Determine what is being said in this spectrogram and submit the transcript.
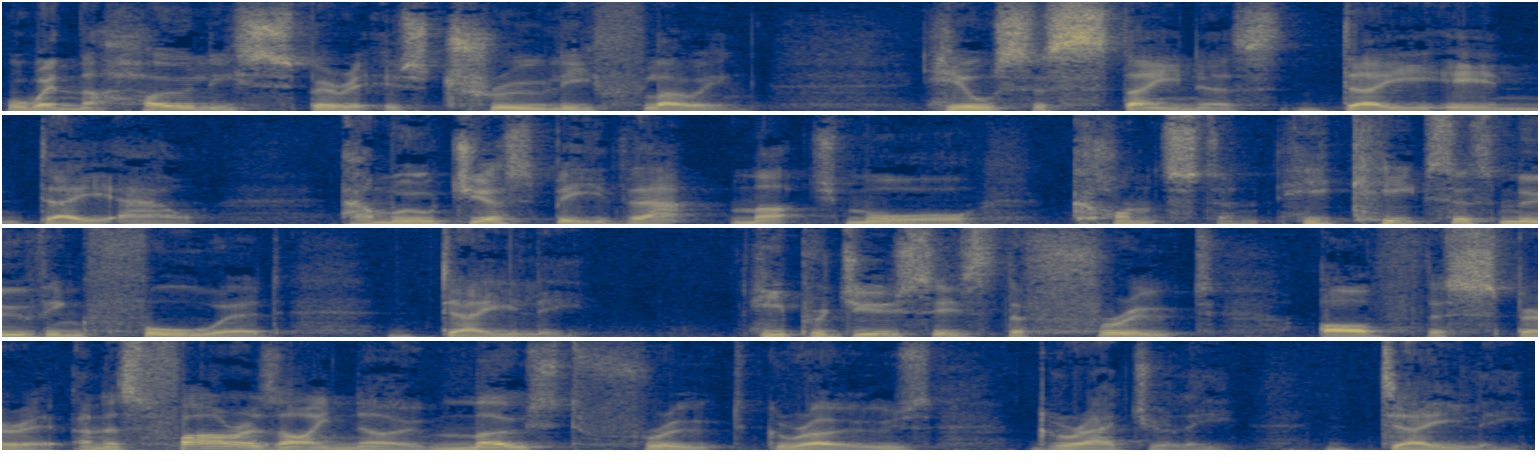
Well, when the Holy Spirit is truly flowing, He'll sustain us day in, day out, and we'll just be that much more constant. He keeps us moving forward daily. He produces the fruit of the Spirit. And as far as I know, most fruit grows gradually, daily.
